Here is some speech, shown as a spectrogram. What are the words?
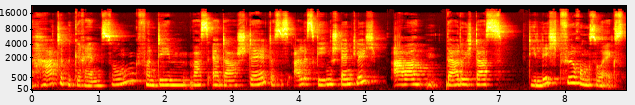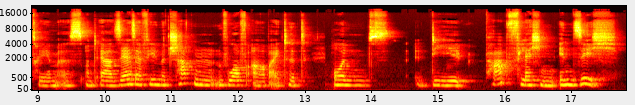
harte Begrenzung von dem, was er darstellt. Das ist alles gegenständlich. Aber dadurch, dass die Lichtführung so extrem ist und er sehr, sehr viel mit Schattenwurf arbeitet und die Farbflächen in sich,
